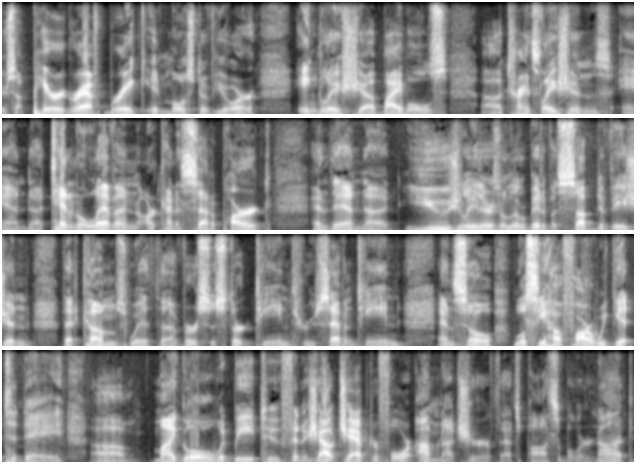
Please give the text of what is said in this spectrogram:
there's a paragraph break in most of your English uh, Bibles, uh, translations, and uh, 10 and 11 are kind of set apart. And then uh, usually there's a little bit of a subdivision that comes with uh, verses 13 through 17. And so we'll see how far we get today. Um, my goal would be to finish out chapter four. I'm not sure if that's possible or not,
